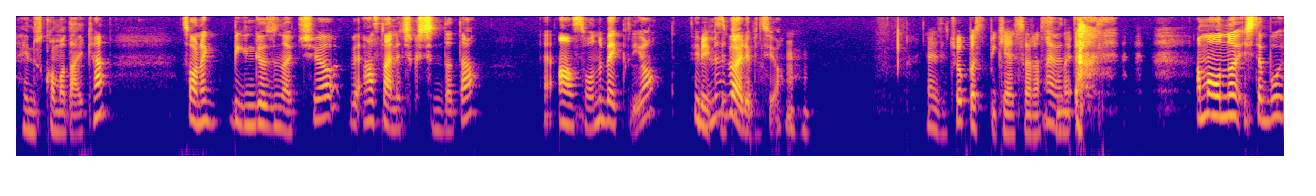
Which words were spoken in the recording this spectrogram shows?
henüz komadayken. Sonra bir gün gözünü açıyor ve hastane çıkışında da e, Ansa onu bekliyor. Filmimiz Birlikte böyle bitiyor. Evet çok basit bir hikayesi var aslında. Evet. Ama onu işte bu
